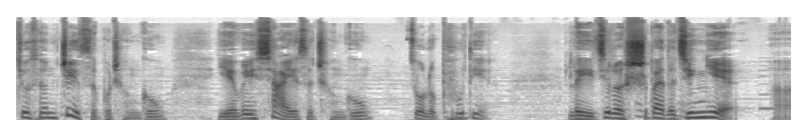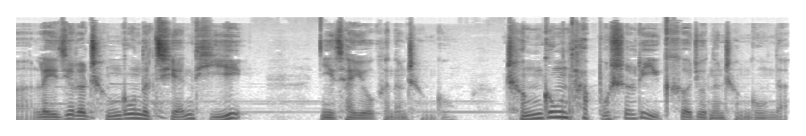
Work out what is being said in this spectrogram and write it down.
就算这次不成功，也为下一次成功做了铺垫，累积了失败的经验啊，累积了成功的前提，你才有可能成功。成功它不是立刻就能成功的，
